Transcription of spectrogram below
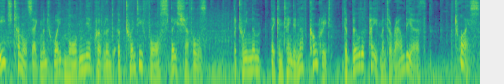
Each tunnel segment weighed more than the equivalent of 24 space shuttles. Between them, they contained enough concrete to build a pavement around the Earth twice.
